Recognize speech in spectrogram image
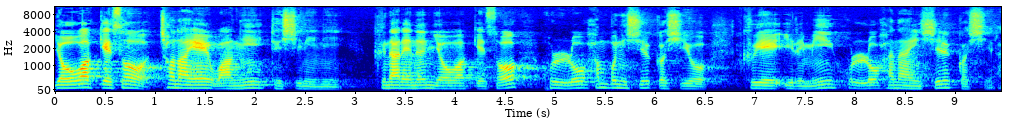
여호와께서 천하의 왕이 되시리니 그날에는 여호와께서 홀로 한 분이실 것이요 그의 이름이 홀로 하나이실 것이라.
